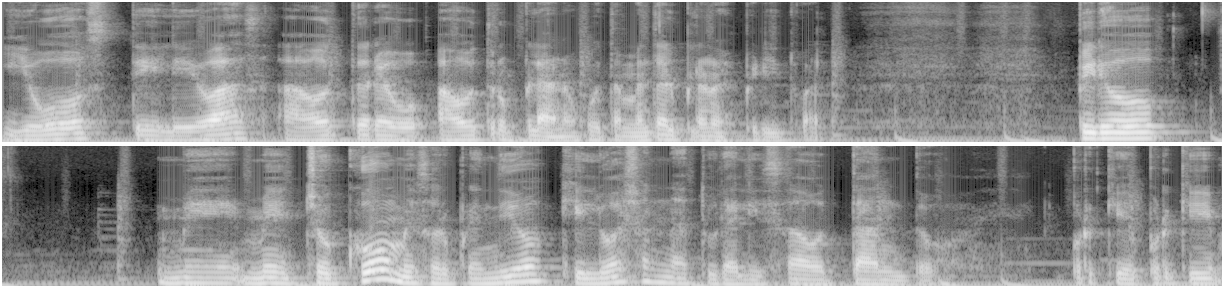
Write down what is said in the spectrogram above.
y vos te elevás a otro, a otro plano, justamente al plano espiritual. Pero me, chocó, me sorprendió que lo hayan naturalizado tanto. ¿Por qué? Porque,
